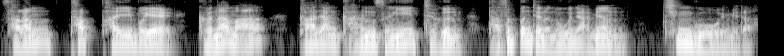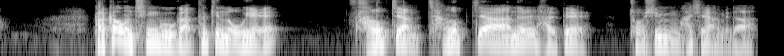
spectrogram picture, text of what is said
사람 top 5에 그나마 가장 가능성이 적은 다섯 번째는 누구냐면 친구입니다. 가까운 친구가 특히 노후에 사업 제안, 창업 제안을 할 때 조심하셔야 합니다.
